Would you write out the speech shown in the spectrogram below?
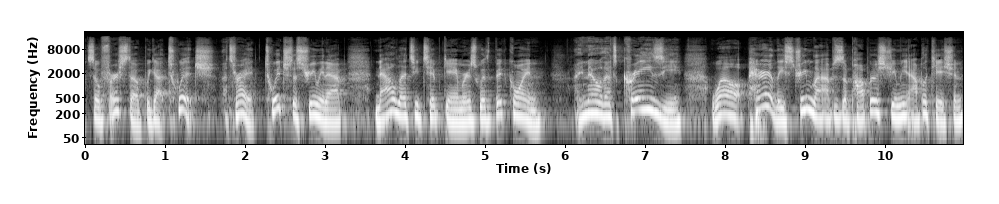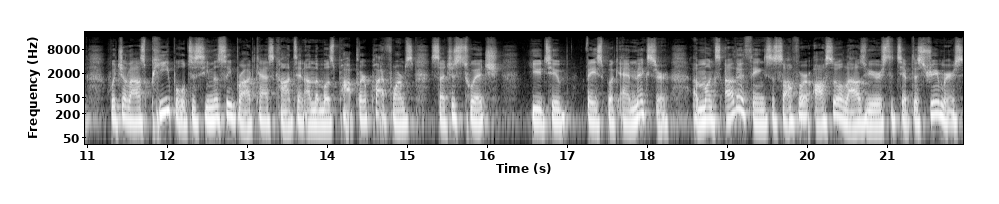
So, first up, we got Twitch. That's right. Twitch, the streaming app, now lets you tip gamers with Bitcoin. I know, that's crazy. Well, apparently, Streamlabs is a popular streaming application which allows people to seamlessly broadcast content on the most popular platforms such as Twitch, YouTube, Facebook, and Mixer. Amongst other things, the software also allows viewers to tip the streamers,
